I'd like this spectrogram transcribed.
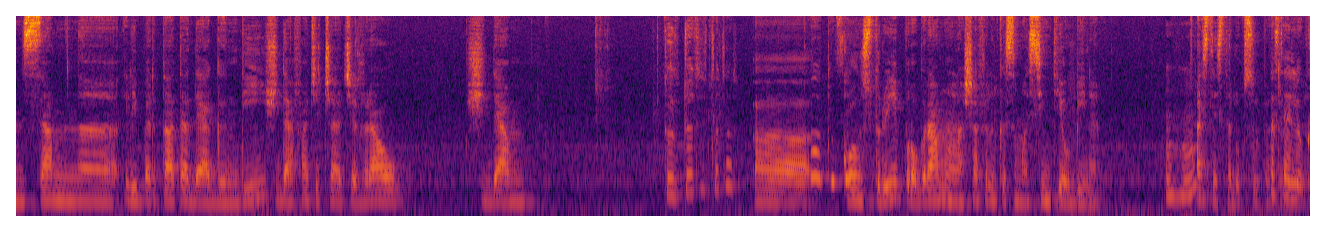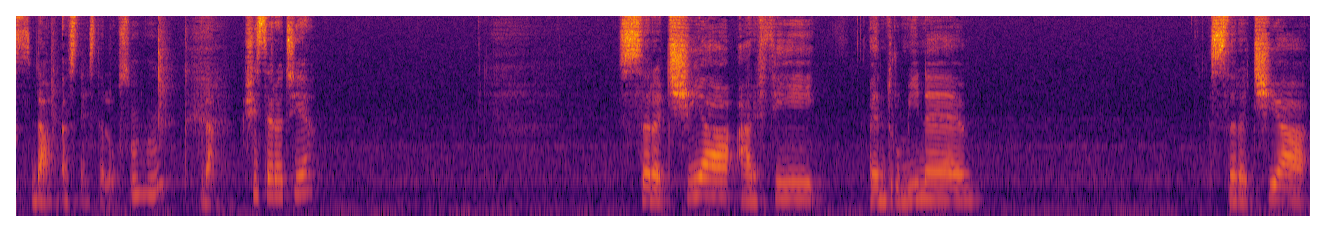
înseamnă libertatea de a gândi și de a face ceea ce vreau și de a Tu, tu, tu, tu, tu. uh, construi programul în așa fel încât să mă simt eu bine. Uh-huh. Asta este luxul pentru Asta e mine. lux. Da, asta este luxul. Uh-huh. Da. Și sărăcie? Sărăcia ar fi pentru mine sărăcia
